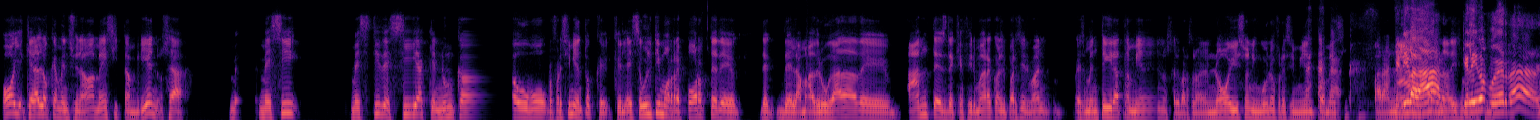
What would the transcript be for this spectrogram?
Oye, que era lo que mencionaba Messi también. O sea, Messi, Messi decía que nunca hubo ofrecimiento, que, que ese último reporte de, de, de la madrugada de antes de que firmara con el Paris Saint-Germain es mentira también. O sea, el Barcelona no hizo ningún ofrecimiento a Messi para ¿Qué nada. le iba a dar? nada ¿Qué le iba a poder dar?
